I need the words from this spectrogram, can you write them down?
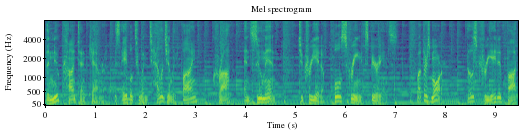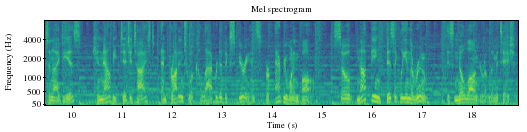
The new content camera is able to intelligently find, crop, and zoom in to create a full screen experience. But there's more. Those creative thoughts and ideas can now be digitized and brought into a collaborative experience for everyone involved. So, not being physically in the room is no longer a limitation.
